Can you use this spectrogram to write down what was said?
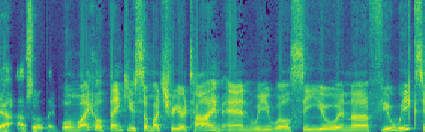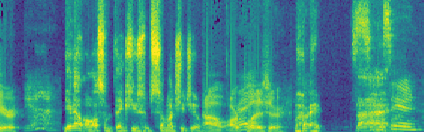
Yeah, absolutely. Well, Michael, thank you so much for your time, and we will see you in a few weeks here. Yeah. Yeah, awesome. Thank you so- so much, you two. Oh, our right. pleasure. All right. See you Bye. soon.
